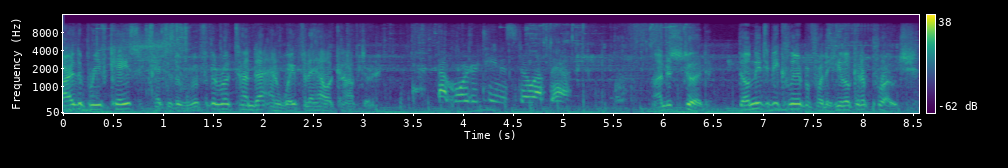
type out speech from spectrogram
Acquire the briefcase, head to the roof of the rotunda and wait for the helicopter. That mortar team is still up there. Understood. They'll need to be cleared before the helo can approach.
